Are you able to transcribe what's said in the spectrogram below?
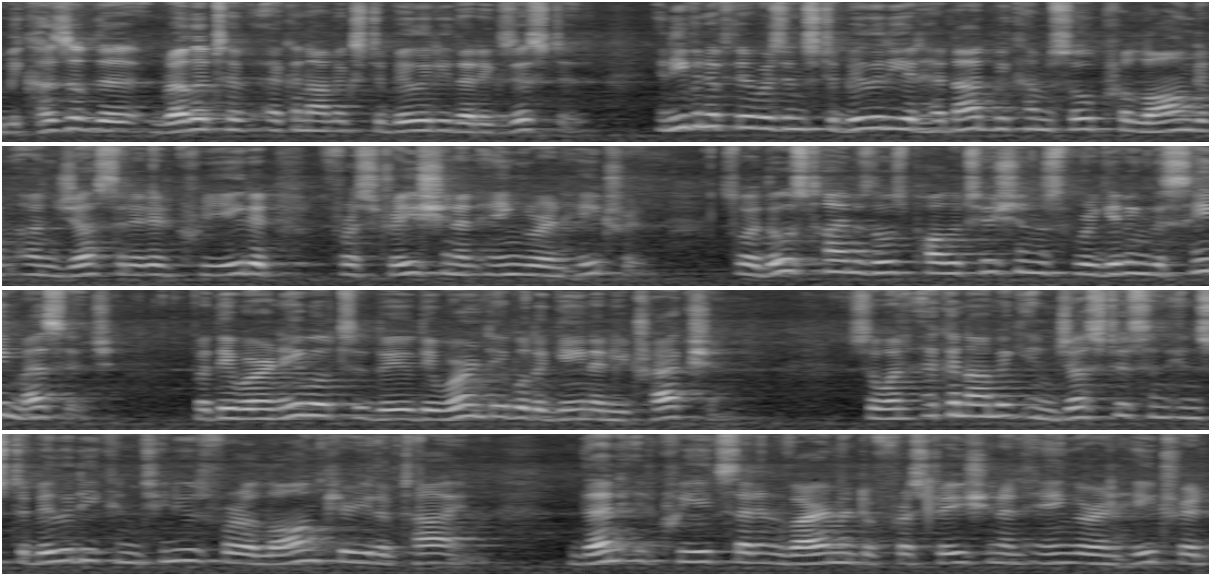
because of the relative economic stability that existed, and even if there was instability, it had not become so prolonged and unjust that it had created frustration and anger and hatred. So at those times, those politicians were giving the same message, but they weren't able to, they, they weren't able to gain any traction. So when economic injustice and instability continues for a long period of time, then it creates that environment of frustration and anger and hatred.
